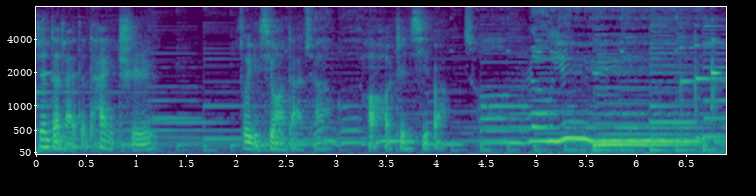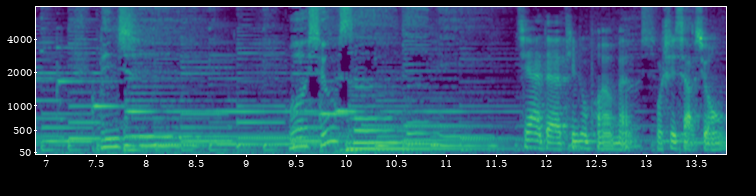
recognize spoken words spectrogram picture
真的来得太迟，所以希望大家好好珍惜吧。亲爱的听众朋友们，我是小熊，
